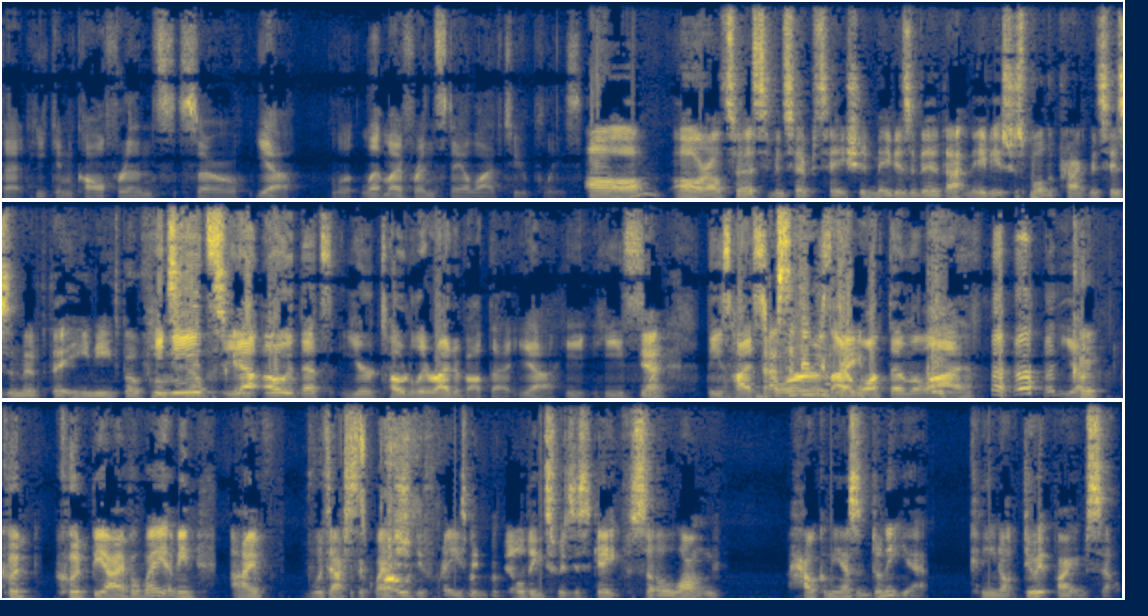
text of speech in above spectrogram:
that he can call friends. So, yeah, l- let my friends stay alive too, please. Or, or alternative interpretation, maybe there's a bit of that. Maybe it's just more the pragmatism of that he needs both. He them to help needs, yeah. Oh, that's you're totally right about that. Yeah, he he's Yeah. like these high That's scorers. with I want them alive. yeah, Could could could be either way. I mean, I would ask the question: both. if Ray's been building to his escape for so long, how come he hasn't done it yet? Can he not do it by himself?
